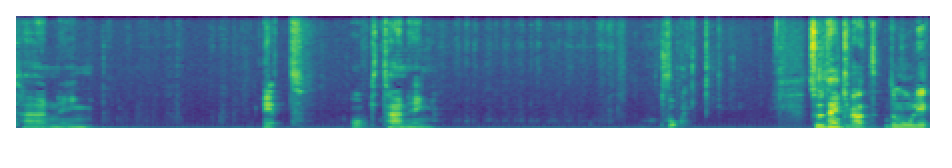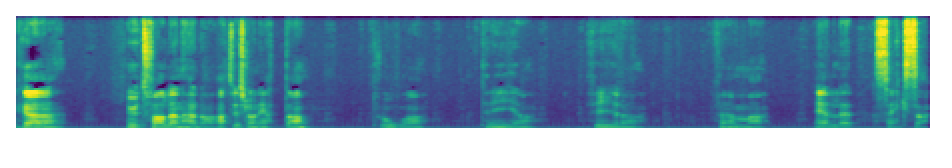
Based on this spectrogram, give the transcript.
Tärning 1 och tärning 2. Så då tänker vi att de olika utfallen här då, att vi slår en etta, tvåa, trea, fyra, femma eller sexa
